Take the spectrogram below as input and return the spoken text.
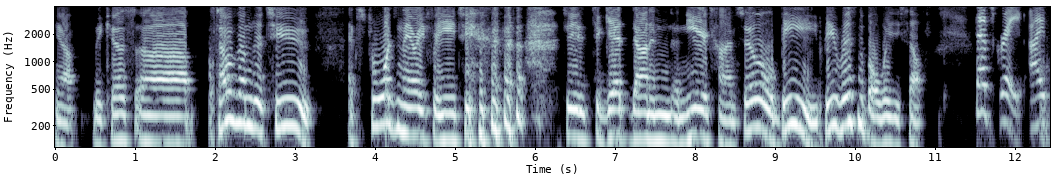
Yeah, because uh, some of them are too extraordinary for you to to to get done in a near time. So be be reasonable with yourself. That's great. I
